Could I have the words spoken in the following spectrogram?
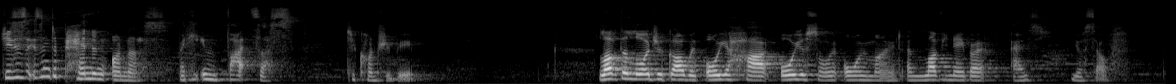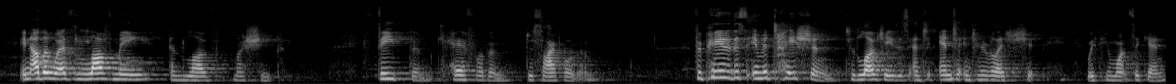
Jesus isn't dependent on us, but he invites us to contribute. Love the Lord your God with all your heart, all your soul, and all your mind, and love your neighbor as yourself. In other words, love me and love my sheep. Feed them, care for them, disciple them. For Peter, this invitation to love Jesus and to enter into a relationship with him once again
